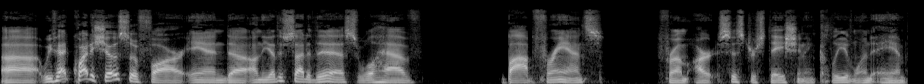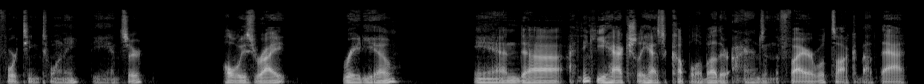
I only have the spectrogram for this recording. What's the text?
Uh, we've had quite a show so far, and uh, on the other side of this, we'll have Bob Frantz from our sister station in Cleveland, AM 1420, The Answer. Always Right Radio. And uh, I think he actually has a couple of other irons in the fire. We'll talk about that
